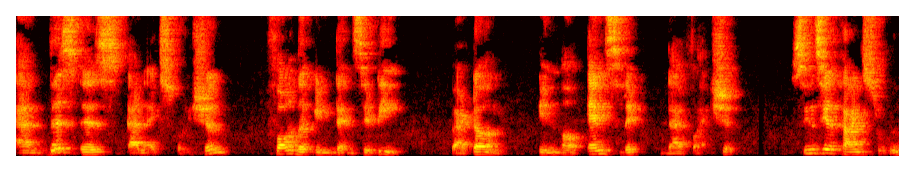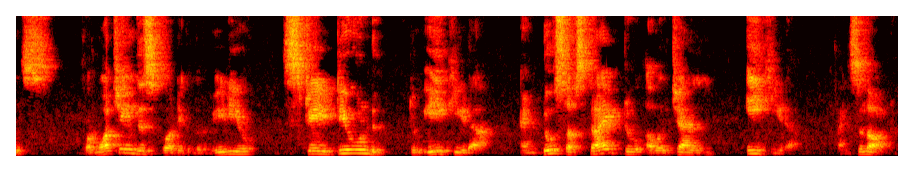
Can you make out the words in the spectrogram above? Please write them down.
and this is an expression for the intensity pattern in a n-slit diffraction. Sincere thanks students for watching this particular video. Stay tuned to Ekeeda and do subscribe to our channel Ekeeda. Thanks a lot.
